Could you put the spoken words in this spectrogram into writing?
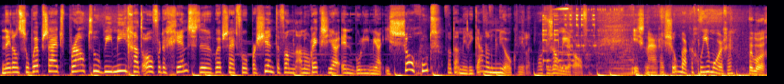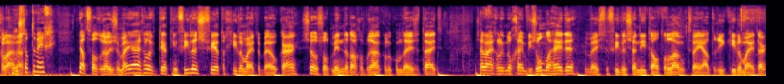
De Nederlandse website Proud to be me gaat over de grens. De website voor patiënten van anorexia en bulimia is zo goed... dat de Amerikanen hem nu ook willen. Hoort u zo meer over. Is naar John Bakker. Goedemorgen. Goedemorgen, Lara. Hoe is op de weg? Ja, het valt reuze mee eigenlijk. 13 files, 40 kilometer bij elkaar. Zelfs wat minder dan gebruikelijk om deze tijd. Er zijn eigenlijk nog geen bijzonderheden. De meeste files zijn niet al te lang, 2 à 3 kilometer.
